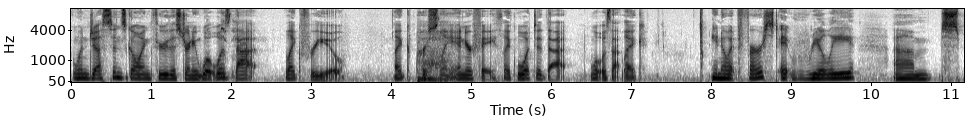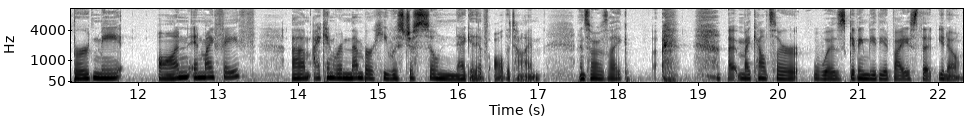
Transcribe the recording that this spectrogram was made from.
when Justin's going through this journey, what was that like for you? Like personally in your faith? Like what did that what was that like? you know, at first it really um, spurred me on in my faith. Um, I can remember he was just so negative all the time. And so I was like, my counselor was giving me the advice that, you know,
